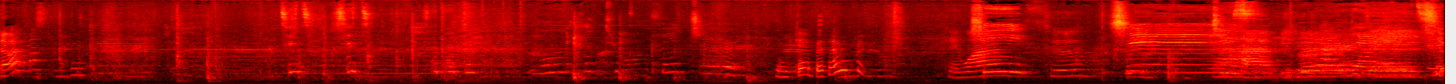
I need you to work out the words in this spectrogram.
¿Trabajas más? Sit, sit. Sit. Okay, empezamos. pues. Okay, one, two, Cheese. happy birthday to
